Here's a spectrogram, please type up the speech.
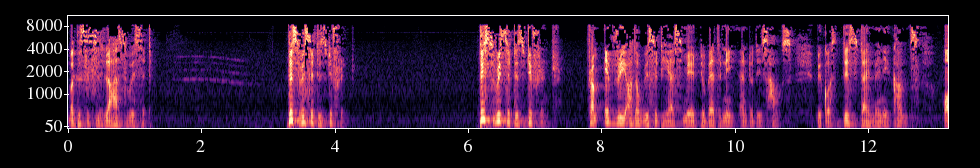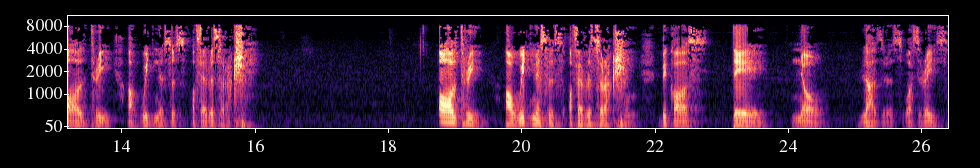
but this is his last visit. This visit is different. This visit is different from every other visit he has made to Bethany and to this house. Because this time when he comes, all three are witnesses of a resurrection. All three are witnesses of a resurrection because they know Lazarus was raised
